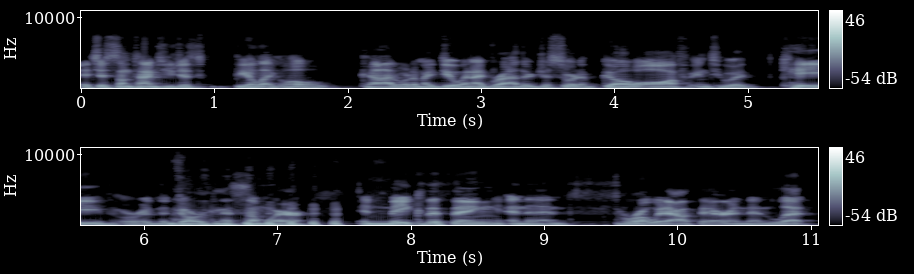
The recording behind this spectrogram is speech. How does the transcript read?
it's just sometimes you just feel like, oh God, what am I doing? I'd rather just sort of go off into a cave or in the darkness somewhere and make the thing and then throw it out there and then let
